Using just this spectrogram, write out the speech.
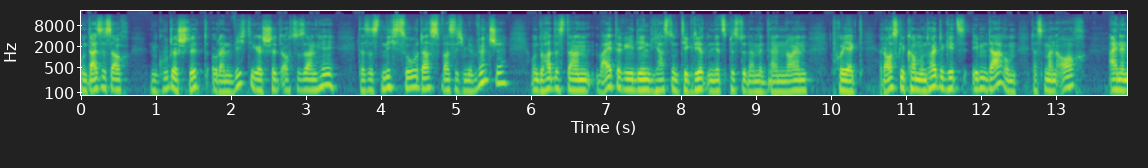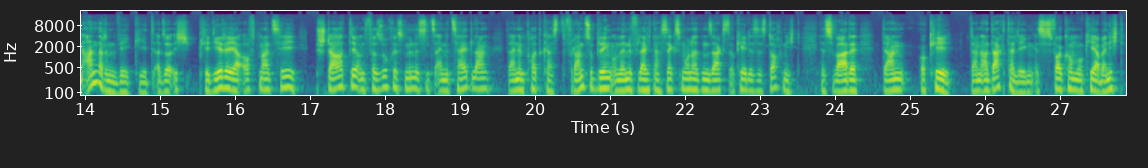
Und da ist es auch ein guter Schritt oder ein wichtiger Schritt auch zu sagen, hey, das ist nicht so das, was ich mir wünsche. Und du hattest dann weitere Ideen, die hast du integriert und jetzt bist du dann mit deinem neuen Projekt rausgekommen. Und heute geht es eben darum, dass man auch einen anderen Weg geht. Also ich plädiere ja oftmals, hey, starte und versuche es mindestens eine Zeit lang, deinen Podcast voranzubringen. Und wenn du vielleicht nach sechs Monaten sagst, okay, das ist doch nicht das Wahre, dann okay, dann ad legen. Es ist vollkommen okay, aber nicht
